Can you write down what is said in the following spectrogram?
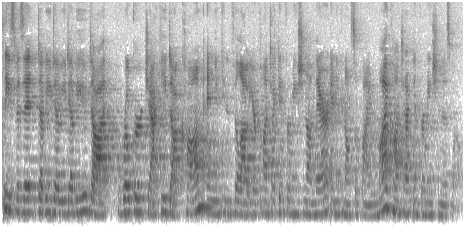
please visit www.brokerjackie.com and you can fill out your contact information on there and you can also find my contact information as well.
